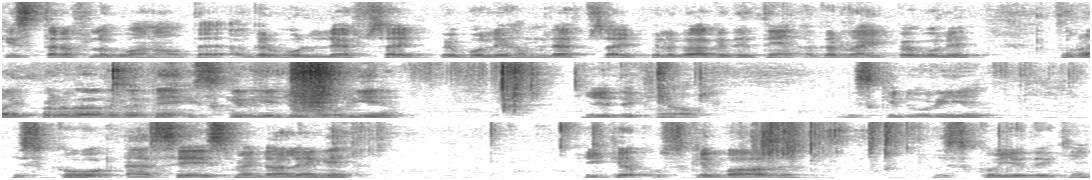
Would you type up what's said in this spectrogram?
किस तरफ़ लगवाना होता है। अगर वो लेफ़्ट साइड पे बोले, हम लेफ़्ट साइड पे लगा के देते हैं। अगर राइट पे बोले तो राइट पे लगा के देते हैं। इसके लिए जो डोरी है, ये देखें आप। इसकी डोरी है। इसको ऐसे इसमें डालेंगे। ठीक है, उसके बाद इसको ये देखें,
